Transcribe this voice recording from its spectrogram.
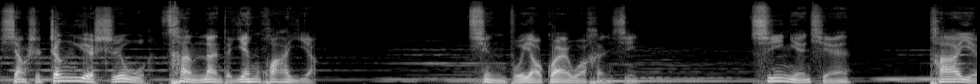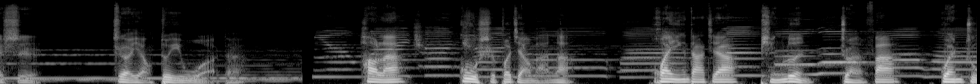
像是正月十五灿烂的烟花一样。请不要怪我狠心，七年前。他也是这样对我的。好了，故事播讲完了，欢迎大家评论、转发、关注，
